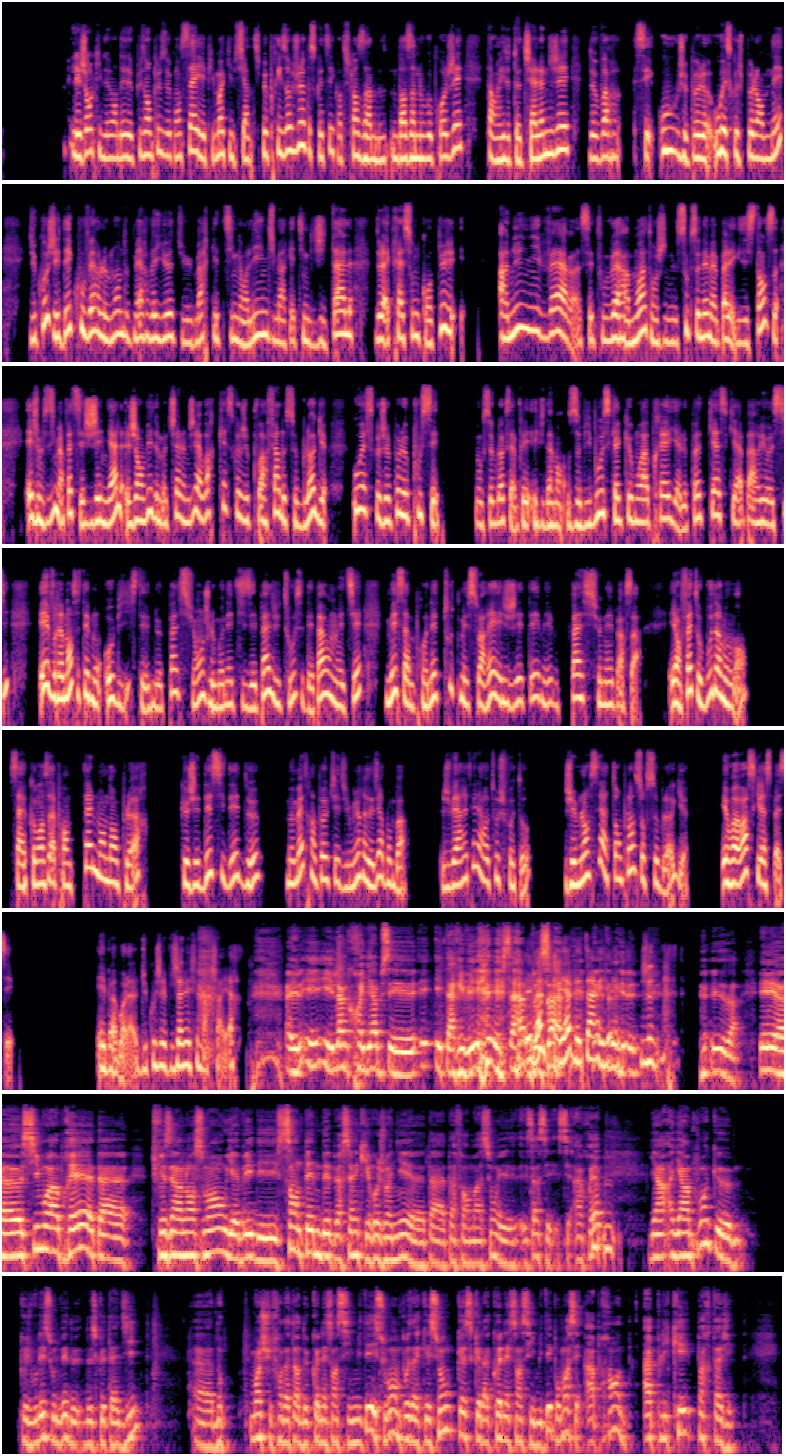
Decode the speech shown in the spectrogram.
les gens qui me demandaient de plus en plus de conseils et puis moi qui me suis un petit peu prise au jeu parce que tu sais quand tu lances dans un nouveau projet tu as envie de te challenger de voir c'est où je peux où est-ce que je peux l'emmener du coup j'ai découvert le monde merveilleux du marketing en ligne du marketing digital de la création de contenu un univers s'est ouvert à moi dont je ne soupçonnais même pas l'existence. Et je me suis dit, mais en fait, c'est génial. J'ai envie de me challenger à voir qu'est-ce que je vais pouvoir faire de ce blog, où est-ce que je peux le pousser? Donc ce blog s'appelait évidemment The. Quelques mois après, il y a le podcast qui est apparu aussi. Et vraiment, c'était mon hobby, c'était une passion. Je le monétisais pas du tout, c'était pas mon métier, mais ça me prenait toutes mes soirées et j'étais mais passionnée par ça. Et en fait, au bout d'un moment, ça a commencé à prendre tellement d'ampleur que j'ai décidé de me mettre un peu au pied du mur et de dire bon bah, je vais arrêter la retouche photo, je vais me lancer à temps plein sur ce blog et on va voir ce qui va se passer. Et ben voilà, du coup, j'ai jamais fait marche arrière. Et, l'incroyable c'est est, arrivé. Et, ça, et l'incroyable est arrivé. Et, ça. et euh, six mois après, tu faisais un lancement où il y avait des centaines de personnes qui rejoignaient euh, ta, ta formation et, ça, c'est incroyable. Mm, mm. Il y, a, il y a un point que, que je voulais soulever de, de ce que tu as dit. Euh, donc, moi, je suis fondateur de Connaissance Illimitée et souvent on me pose la question qu'est-ce que la connaissance illimitée? Pour moi, c'est apprendre, appliquer, partager.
